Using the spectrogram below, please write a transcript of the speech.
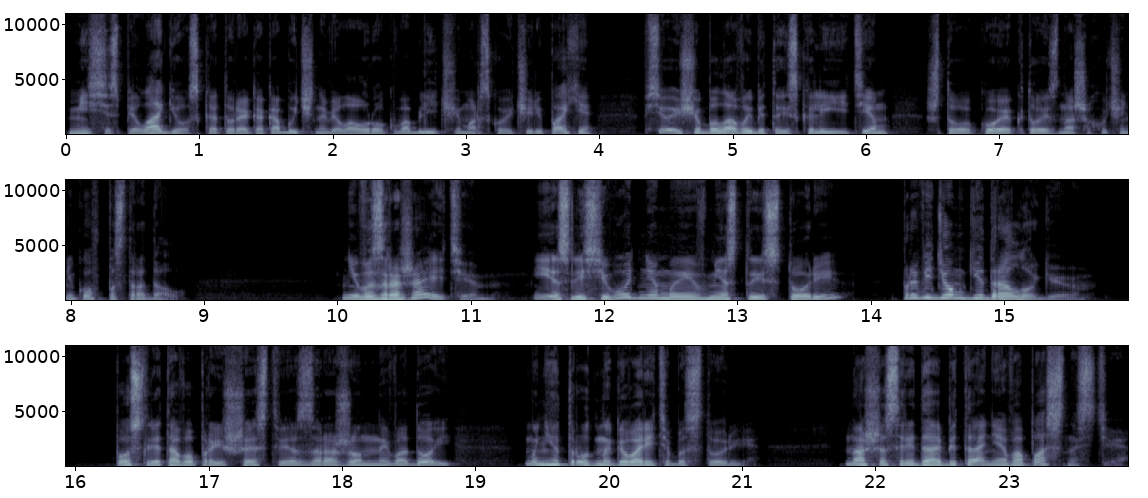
Миссис Пелагиус, которая, как обычно, вела урок в обличье морской черепахи, все еще была выбита из колеи тем, что кое-кто из наших учеников пострадал — Не возражаете, если сегодня мы вместо истории проведем гидрологию? После того происшествия с зараженной водой мне трудно говорить об истории. Наша среда обитания в опасности.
